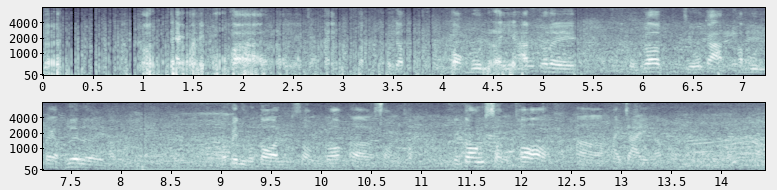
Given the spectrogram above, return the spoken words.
เพื่อนก็แจ้งมาในกลุ่มว่าอยากจะให้เหมือนกับบอกบุญอะไรเงี้ยครับก็เลยผมก็ถือโอกาสทำบุญไปกับเพื่อนเลยครับก็เป็นอุปกรณ์สองกล้องเอ่อสองท่อเป็นกล้องสองท่อเอ่อหายใจครับผมครับ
